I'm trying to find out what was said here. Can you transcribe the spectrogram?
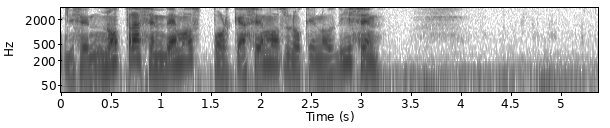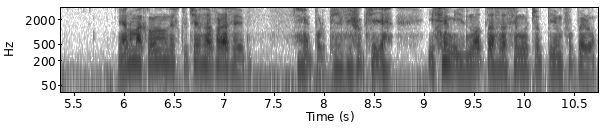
Dice, no trascendemos porque hacemos lo que nos dicen. Ya no me acuerdo dónde escuché esa frase, porque les digo que ya hice mis notas hace mucho tiempo, pero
